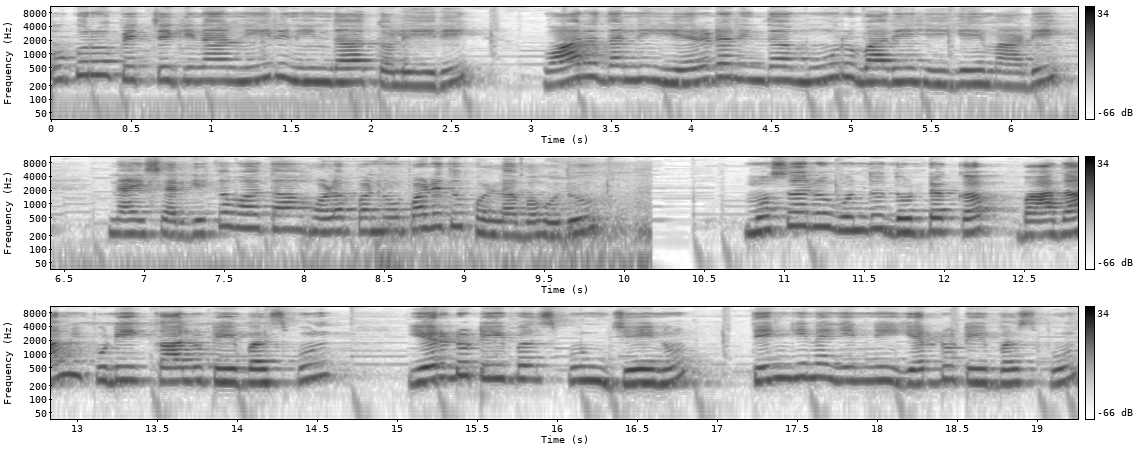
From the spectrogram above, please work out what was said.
ಉಗುರು ಬೆಚ್ಚಗಿನ ನೀರಿನಿಂದ ತೊಳೆಯಿರಿ. ವಾರದಲ್ಲಿ ಎರಡರಿಂದ ಮೂರು ಬಾರಿ ಹೀಗೆ ಮಾಡಿ ನೈಸರ್ಗಿಕವಾದ ಹೊಳಪನ್ನು ಪಡೆದುಕೊಳ್ಳಬಹುದು. ಮೊಸರು ಒಂದು ದೊಡ್ಡ ಕಪ್, ಬಾದಾಮಿ ಪುಡಿ ಕಾಲು ಟೇಬಲ್ ಸ್ಪೂನ್, ಎರಡು ಟೇಬಲ್ ಸ್ಪೂನ್ ಜೇನು, ತೆಂಗಿನ ಎಣ್ಣೆ ಎರಡು ಟೇಬಲ್ ಸ್ಪೂನ್,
